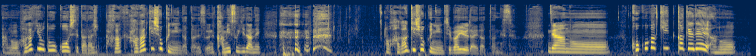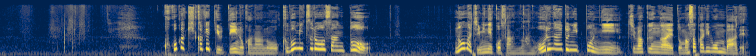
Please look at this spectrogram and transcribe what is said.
あの、はがきを投稿してたラジはがはがき職人だったんですよね。噛みすぎだね。はがき職人千葉雄大だったんですよ。で、あのーここがきっかけで、あの、ここがきっかけって言っていいのかな？あの、久保光郎さんと、能町みね子さんのあの、オールナイトニッポンに千葉くんが、えっと、まさかりボンバーで、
